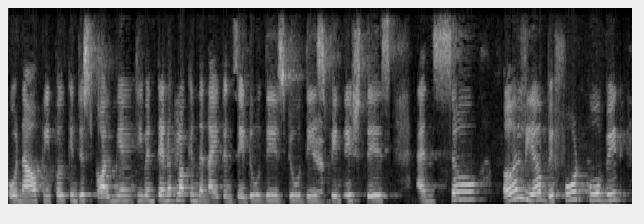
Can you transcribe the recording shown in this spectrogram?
oh now people can just call me at even 10 o'clock in the night and say do this do this yeah. finish this and so earlier before covid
